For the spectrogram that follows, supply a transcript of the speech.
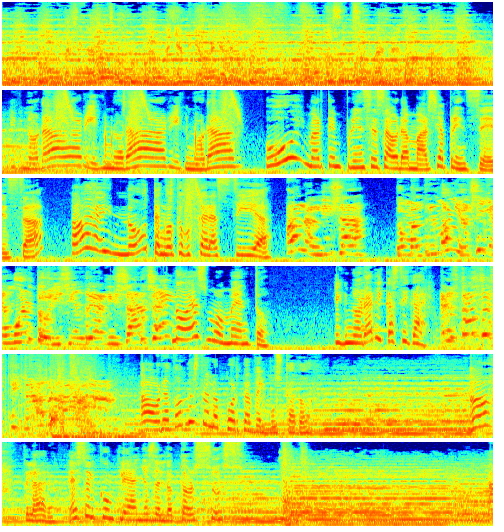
Universidad de Oxford, Miami de Ohio del Norte. Los Simpson van a... Ignorar, ignorar, ignorar. Uy, Martin Princess, ahora Marcia Princesa. Ay, no, tengo que buscar a Cia. Hola, Lisa. ¿Tu matrimonio sigue muerto y sin realizarse? No es momento. Ignorar y castigar. ¡Estás destinada! Ahora, ¿dónde está la puerta del buscador? Ah, claro, es el cumpleaños del Dr. Sus.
